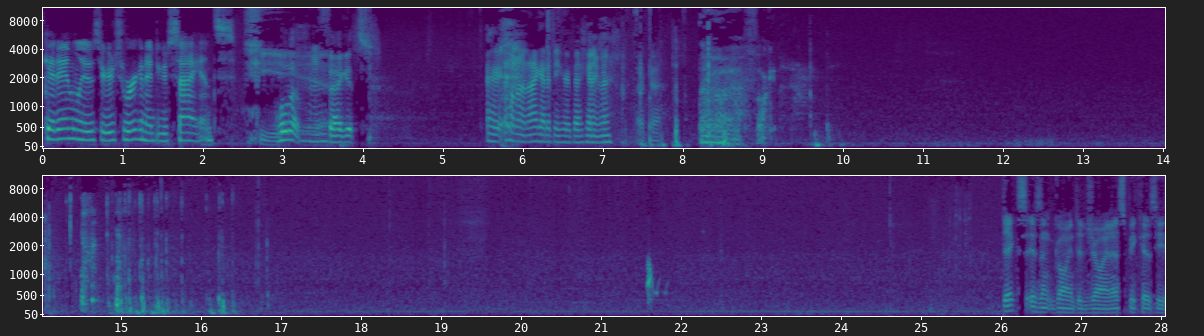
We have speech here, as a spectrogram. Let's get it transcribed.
Get in, losers. We're gonna do science. Hold up, faggots. all right, hold on, I gotta be right back anyway. Okay. Ugh, fuck it. Dix isn't going to join us because he's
